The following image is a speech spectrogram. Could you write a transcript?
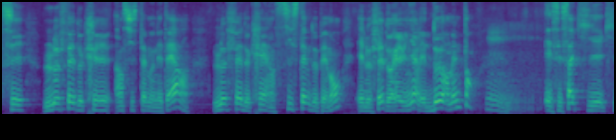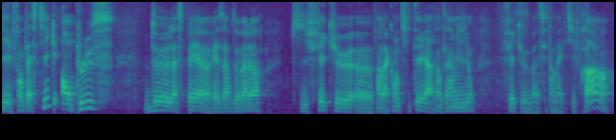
C'est le fait de créer un système monétaire, le fait de créer un système de paiement et le fait de réunir les deux en même temps. Hmm. Et c'est ça qui est, qui est fantastique, en plus de l'aspect euh, réserve de valeur qui fait que, euh, enfin la quantité à 21 millions fait que bah, c'est un actif rare.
